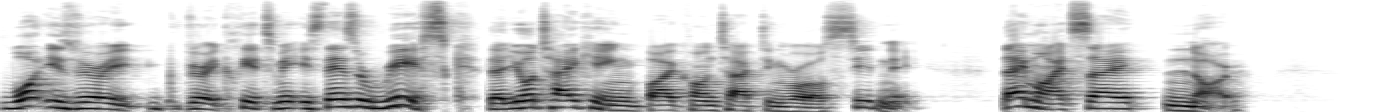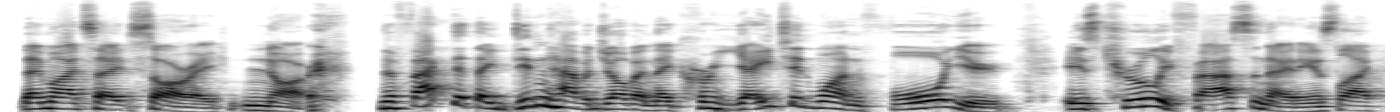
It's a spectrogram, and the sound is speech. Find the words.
what is very, very clear to me is there's a risk that you're taking by contacting Royal Sydney. They might say no. They might say, sorry, no. The fact that they didn't have a job and they created one for you is truly fascinating. It's like,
